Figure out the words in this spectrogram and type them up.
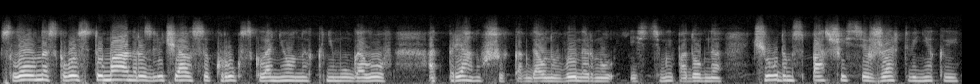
Словно сквозь туман различался круг склоненных к нему голов, отпрянувших, когда он вынырнул из тьмы, подобно чудом спасшейся жертве некой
